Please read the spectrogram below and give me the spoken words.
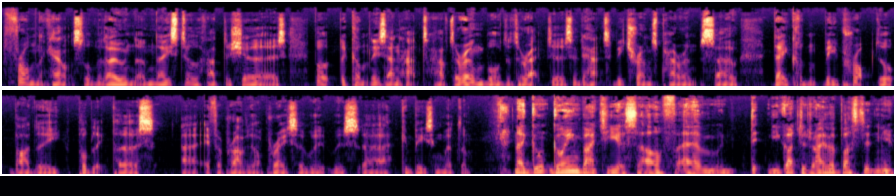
from the council that owned them. They still had the shares, but the companies then had to have their own board of directors and they had to be transparent so they couldn't be propped up by the public purse uh, if a private operator w- was uh, competing with them. Now, go- going back to yourself, um, you got to drive a bus, didn't you?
